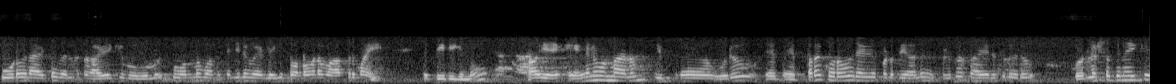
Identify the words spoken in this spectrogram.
കൂടുതലായിട്ട് വല്ല താഴേക്ക് പോകുള്ളൂ. ഇപ്പൊ ഒന്ന് പതിനഞ്ചിന് മേളിലേക്ക് സ്വർണവില മാത്രമായി എത്തിയിരിക്കുന്നു. എങ്ങനെ വന്നാലും ഒരു എത്ര കുറവ് രേഖപ്പെടുത്തിയാലും ഇപ്പോഴത്തെ സാഹചര്യത്തിൽ ഒരു ഒരു ലക്ഷത്തിലേക്ക്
